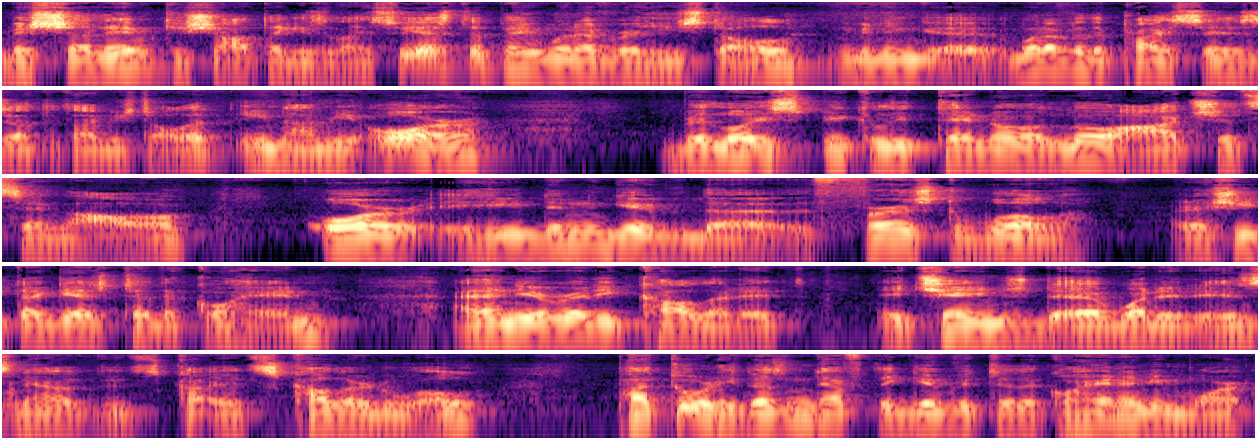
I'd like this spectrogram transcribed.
So he has to pay whatever he stole, meaning uh, whatever the price is at the time he stole it, Inami, or Veloy Spikli Teno Lo Sevao, or he didn't give the first wool, Reshita gets to the Kohen, and then he already colored it. It changed uh, what it is. Now it's, it's colored wool. Patur, he doesn't have to give it to the Kohen anymore.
